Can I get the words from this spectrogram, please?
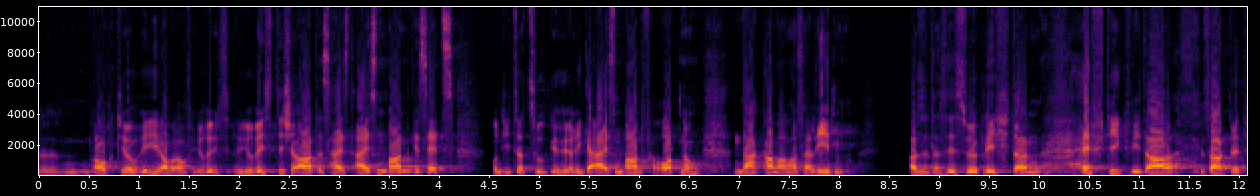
äh, auch Theorie, aber auf juristische Art, das heißt Eisenbahngesetz und die dazugehörige Eisenbahnverordnung, und da kann man was erleben. Also das ist wirklich dann heftig, wie da gesagt wird,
